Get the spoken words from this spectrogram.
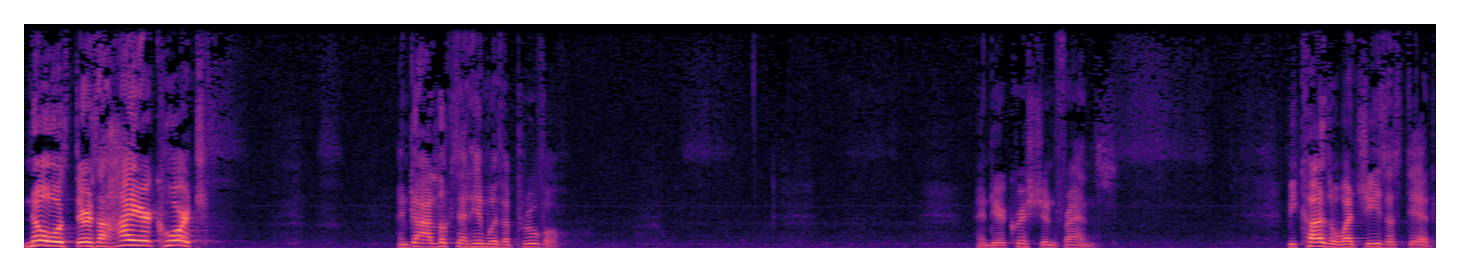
knows there's a higher court. And God looks at him with approval. And dear Christian friends, because of what Jesus did,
